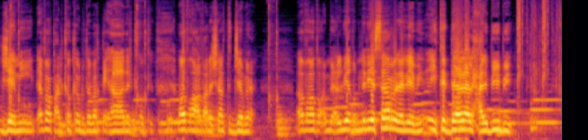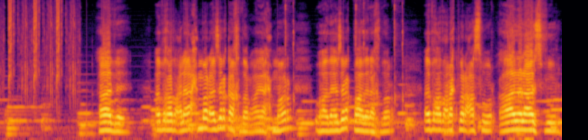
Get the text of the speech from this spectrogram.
جميل. أضغط على الكوكب المتبقي هذا الكوكب. أضغط على إشارة الجمع أضغط على البيض من اليسار إلى اليمين. إي تدلل حبيبي. هذا. أضغط على أحمر أزرق أخضر. هاي أحمر وهذا أزرق وهذا الأخضر. أضغط على أكبر عصفور. هذا العصفور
